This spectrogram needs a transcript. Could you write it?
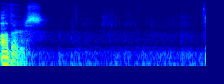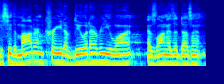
others. You see, the modern creed of do whatever you want as long as it doesn't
